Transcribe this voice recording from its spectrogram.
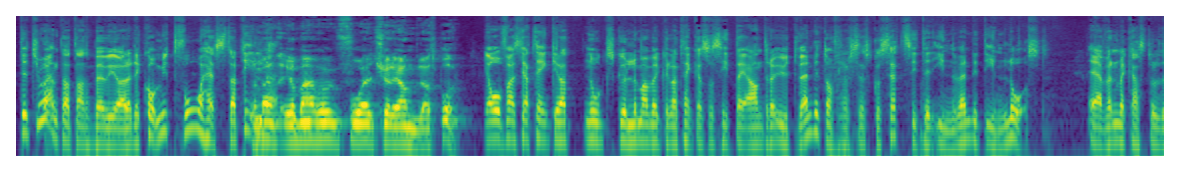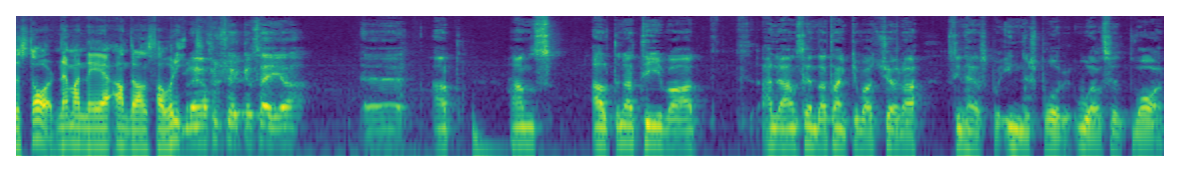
det, tror jag inte att han behöver göra. Det kommer ju två hästar till. Ja, men, ja, men får köra i andra spår. Ja, fast jag tänker att nog skulle man väl kunna tänka sig att sitta i andra utvändigt om Francesco Zet sitter invändigt inlåst. Även med Castro de Star, när man är andrahands favorit. Men jag försöker säga eh, att hans alternativ var att, eller hans enda tanke var att köra sin häst på innerspår oavsett var.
